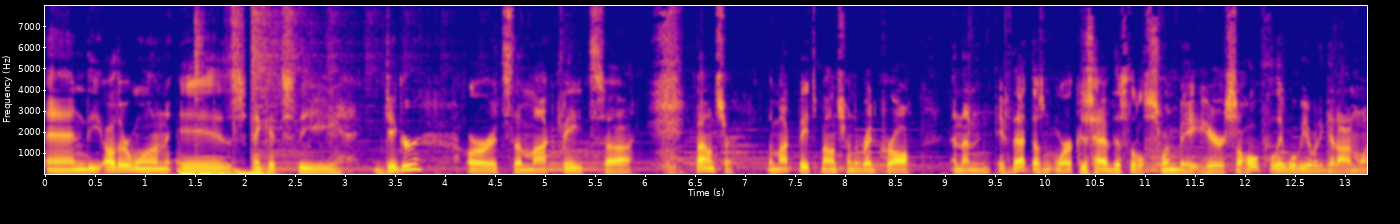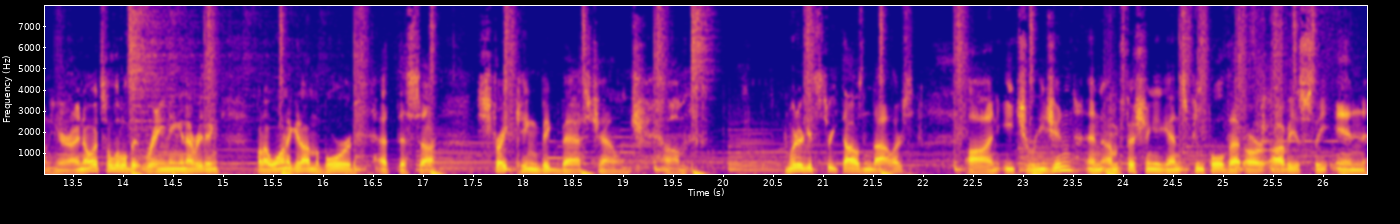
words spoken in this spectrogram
And the other one is, I think it's the digger or it's the mock baits uh, bouncer. The mock baits bouncer and the red crawl. And then if that doesn't work, just have this little swim bait here. So hopefully we'll be able to get on one here. I know it's a little bit raining and everything, but I want to get on the board at this uh, Strike King Big Bass Challenge. Um, winner gets $3,000 uh, in each region. And I'm fishing against people that are obviously in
